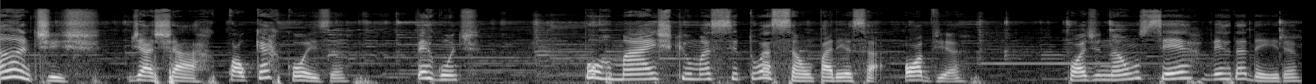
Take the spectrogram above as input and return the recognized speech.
Antes de achar qualquer coisa, pergunte. Por mais que uma situação pareça óbvia, pode não ser verdadeira.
